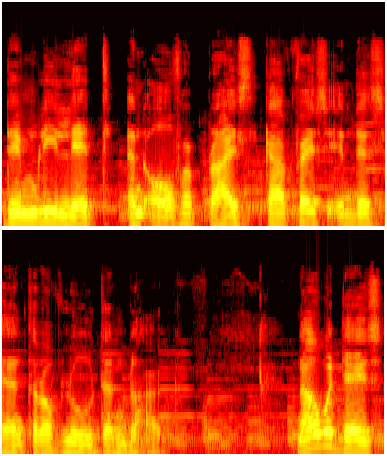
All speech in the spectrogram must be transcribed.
dimly lit, and overpriced cafes in the center of Lutenblag. Nowadays,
